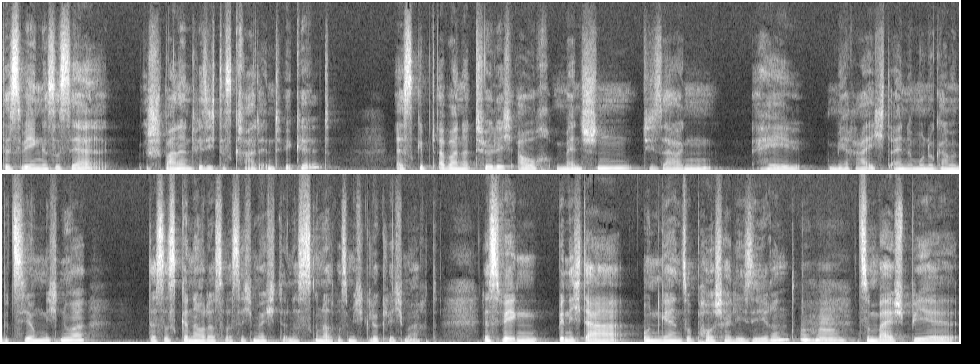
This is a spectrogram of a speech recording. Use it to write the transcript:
deswegen ist es sehr spannend, wie sich das gerade entwickelt. Es gibt aber natürlich auch Menschen, die sagen, hey, mir reicht eine monogame Beziehung nicht nur, das ist genau das, was ich möchte. Und das ist genau das, was mich glücklich macht. Deswegen bin ich da ungern so pauschalisierend. Mhm. Zum Beispiel,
